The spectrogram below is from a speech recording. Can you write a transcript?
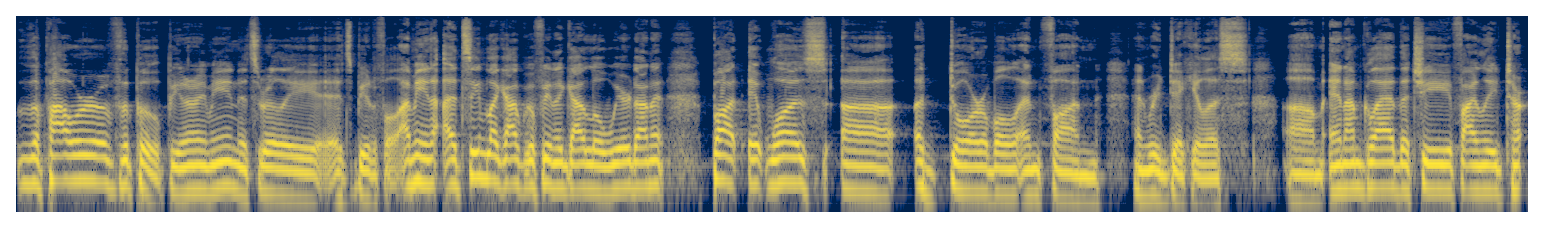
the power of the poop you know what i mean? It's really it's beautiful. I mean it seemed like awkwafina got a little weird on it but it was uh adorable and fun and ridiculous. Um and i'm glad that she finally tur-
